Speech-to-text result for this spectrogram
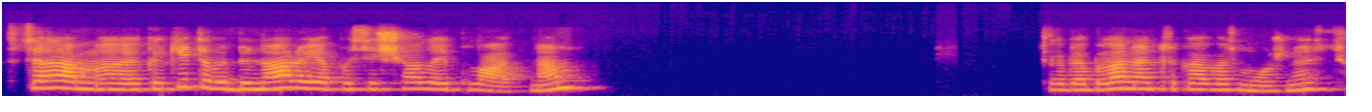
в целом, э, какие-то вебинары я посещала и платно. Когда была на такая возможность.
